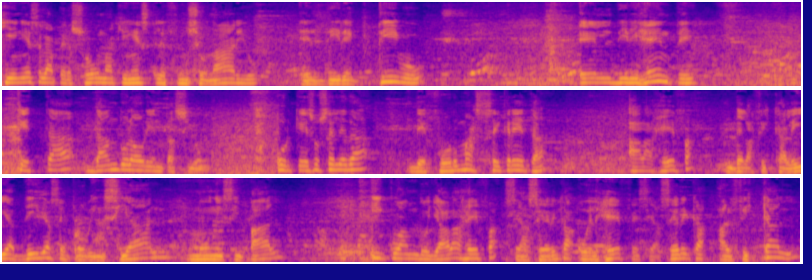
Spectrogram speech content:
quién es la persona, quién es el funcionario, el directivo, el dirigente que está dando la orientación, porque eso se le da de forma secreta a la jefa de la fiscalía, dígase provincial, municipal, y cuando ya la jefa se acerca o el jefe se acerca al fiscal,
